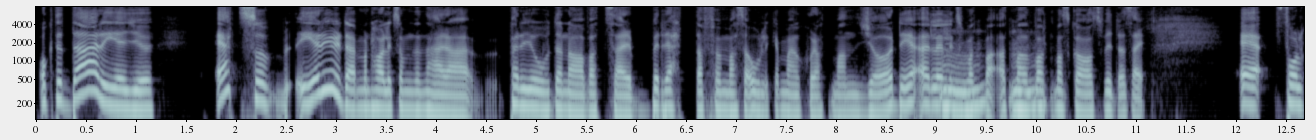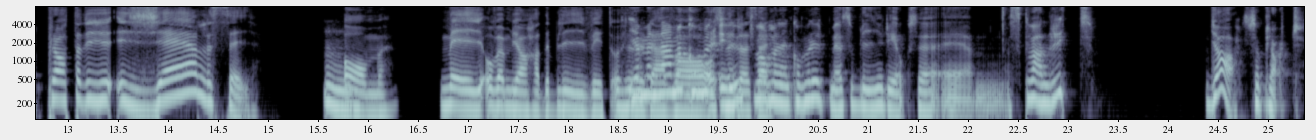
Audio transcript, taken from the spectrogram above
Och det där är ju, ett så är det ju det där man har liksom den här äh, perioden av att så berätta för massa olika människor att man gör det, eller liksom Mm. att man, att man, Mm. vart man ska och så vidare. Så. Eh, folk pratade ju ihjäl sig Mm. om mig och vem jag hade blivit och hur Ja, det men där när man var. kommer och så vidare, ut, vad man än kommer ut med, så blir ju det också eh, skvallrigt Ja, såklart.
